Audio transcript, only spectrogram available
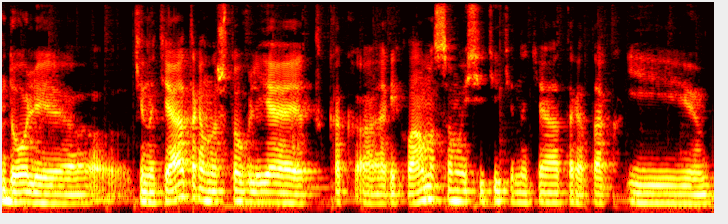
доли э, кинотеатра, на что влияет как э, реклама самой сети кинотеатра, так и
